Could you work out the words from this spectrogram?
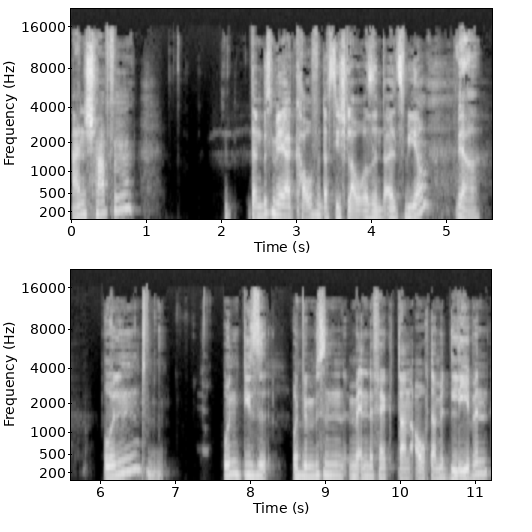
anschaffen, dann müssen wir ja kaufen, dass die schlauer sind als wir. Ja, und und diese und wir müssen im Endeffekt dann auch damit leben,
